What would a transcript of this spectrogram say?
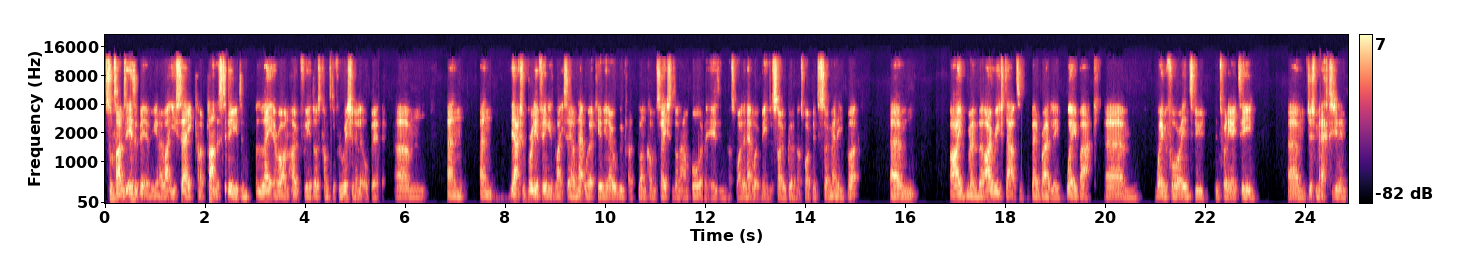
sometimes it is a bit of you know like you say kind of plant the seeds and later on hopefully it does come to fruition a little bit. Um, and and the actual brilliant thing is like you say on networking you know we've had long conversations on how important it is and that's why the network meetings are so good and that's why i've been to so many. But um, i remember i reached out to ben bradley way back um, way before i interviewed in 2018 um, just messaging him.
